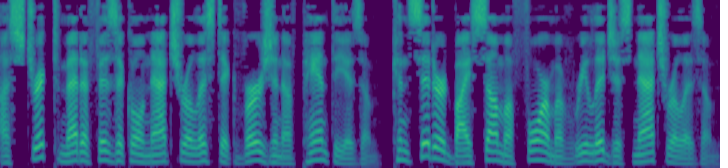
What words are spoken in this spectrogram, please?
a strict metaphysical naturalistic version of pantheism, considered by some a form of religious naturalism.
